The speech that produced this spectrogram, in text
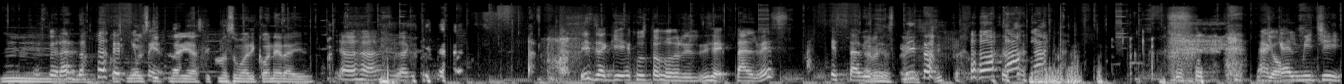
Mm, Esperando Con su bolsita ahí, así con su mariconera ahí. Ajá, exacto. Dice aquí, justo dice, tal vez está bien vez está bien escrito. Acá Yo. el Michi,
